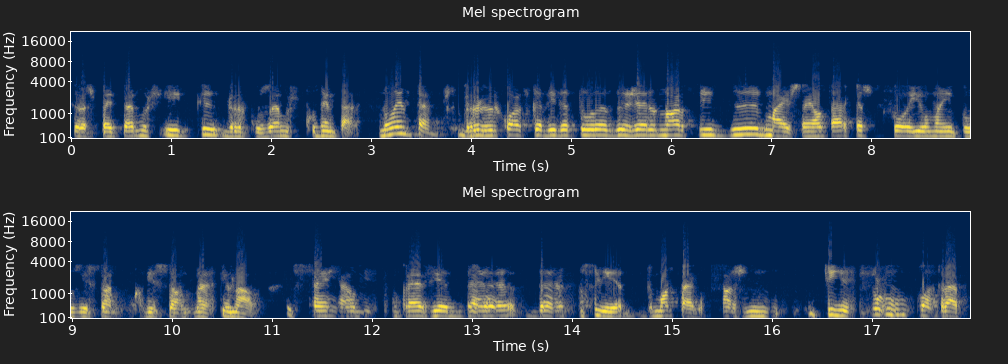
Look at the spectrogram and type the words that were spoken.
que respeitamos e que recusamos comentar. No entanto, recordo que a candidatura de Gero Norte e de mais 100 autarcas foi uma imposição da Comissão Nacional sem audição prévia da, da Conselhia de Mortágua. Nós tínhamos um contrato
